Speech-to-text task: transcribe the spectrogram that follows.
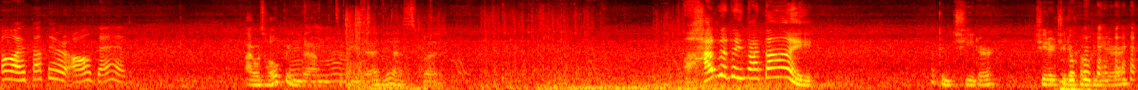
Oh, I thought they were all dead. I was hoping them to be dead. Yes, but how did they not die? Fucking cheater, cheater, cheater, cheater.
